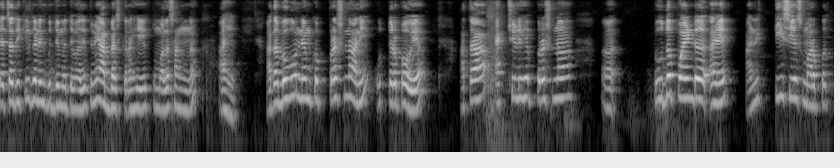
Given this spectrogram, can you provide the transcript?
त्याचा देखील गणित बुद्धिमत्तेमध्ये तुम्ही अभ्यास करा. हे एक तुम्हाला सांगणं आहे. आता बघू नेमकं प्रश्न आणि उत्तर पाहूया. आता ॲक्च्युली हे प्रश्न टू द पॉईंट आहेत आणि टी सी एस मार्फत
